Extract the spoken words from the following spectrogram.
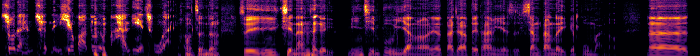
说的很蠢的一些话都有把它列出来。哦，真的，所以显然那个民情不一样哦，那大家对他们也是相当的一个不满哦。那。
